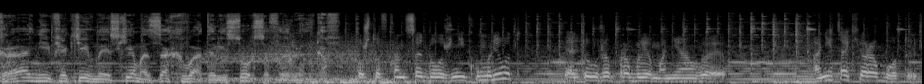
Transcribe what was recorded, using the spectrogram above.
Крайне эффективная схема захвата ресурсов и рынков. То, что в конце должник умрет, это уже проблема не МВФ. Они так и работают.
